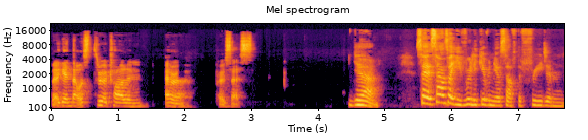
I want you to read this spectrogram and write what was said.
but again, that was through a trial and error process. Yeah. So it sounds like you've really given yourself the freedom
